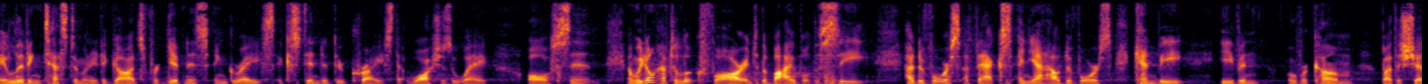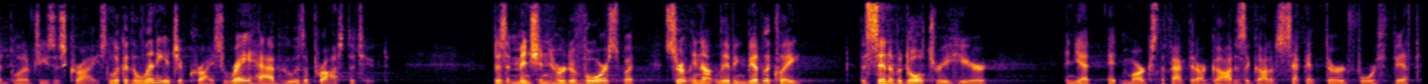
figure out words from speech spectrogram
a living testimony to God's forgiveness and grace extended through Christ that washes away all sin. And we don't have to look far into the Bible to see how divorce affects and yet how divorce can be even overcome by the shed blood of Jesus Christ. Look at the lineage of Christ. Rahab, who was a prostitute. Doesn't mention her divorce, but certainly not living biblically. The sin of adultery here, and yet it marks the fact that our God is a God of second, third, fourth, fifth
